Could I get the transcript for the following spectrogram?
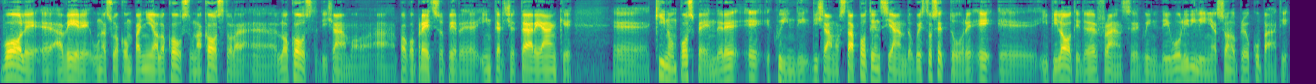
vuole eh, avere una sua compagnia low cost, una costola eh, low cost, diciamo, a poco prezzo per eh, intercettare anche eh, chi non può spendere e, e quindi diciamo, sta potenziando questo settore e eh, i piloti dell'Air France, quindi dei voli di linea, sono preoccupati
